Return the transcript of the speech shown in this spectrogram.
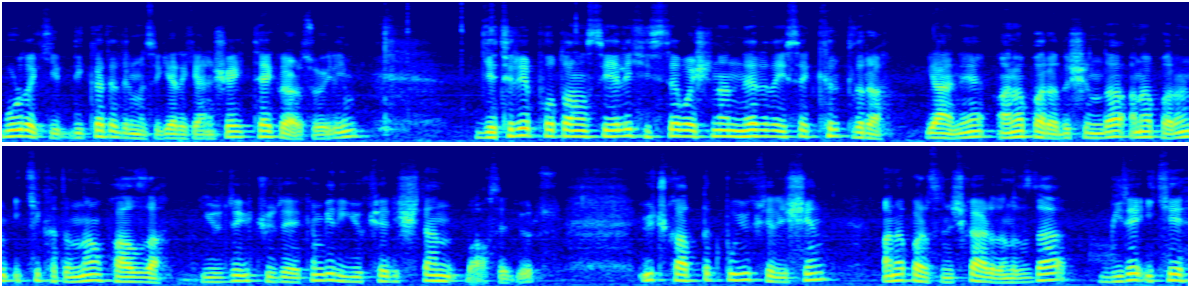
Buradaki dikkat edilmesi gereken şey tekrar söyleyeyim. Getiri potansiyeli hisse başına neredeyse 40 lira. Yani ana para dışında ana paranın iki katından fazla. %300'e yakın bir yükselişten bahsediyoruz. 3 katlık bu yükselişin ana parasını çıkardığınızda 1'e 2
